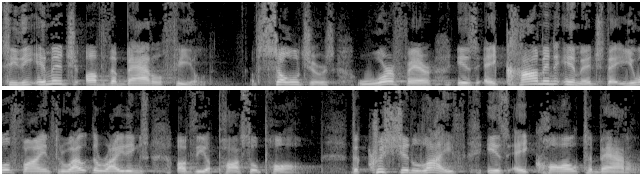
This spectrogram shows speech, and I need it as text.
See, the image of the battlefield of soldiers, warfare is a common image that you will find throughout the writings of the Apostle Paul. The Christian life is a call to battle.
